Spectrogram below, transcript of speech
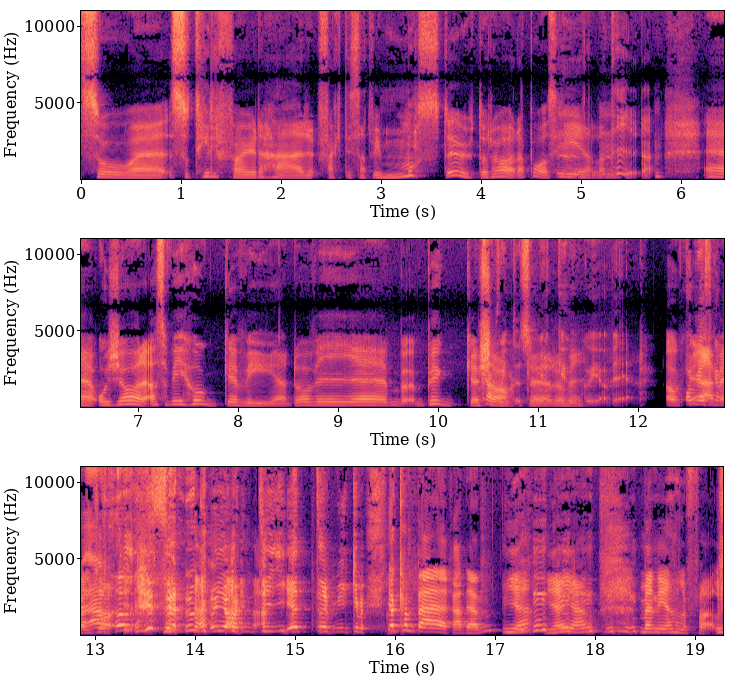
Så, eh, så tillför ju det här faktiskt att vi måste ut och röra på oss Mm, hela mm. tiden. Eh, och gör, alltså vi hugger ved och vi eh, bygger Kanske saker. inte så och mycket vi... hugger jag ved. Okej, Om jag ja, ska vara jag- ärlig så hugger jag inte jättemycket. Jag kan bära den. Ja, ja, ja. Men i alla fall.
